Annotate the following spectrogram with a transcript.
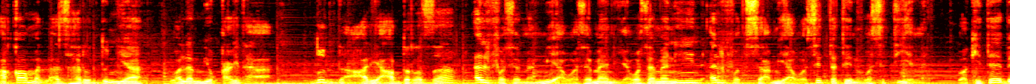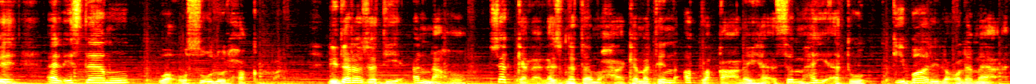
أقام الأزهر الدنيا ولم يقعدها ضد علي عبد الرزاق 1888 1966 وكتابه الإسلام وأصول الحكم لدرجة أنه شكل لجنة محاكمة أطلق عليها اسم هيئة كبار العلماء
